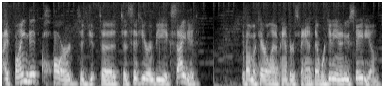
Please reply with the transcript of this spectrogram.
I find it hard to to to sit here and be excited if I'm a Carolina Panthers fan, that we're getting a new stadium.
